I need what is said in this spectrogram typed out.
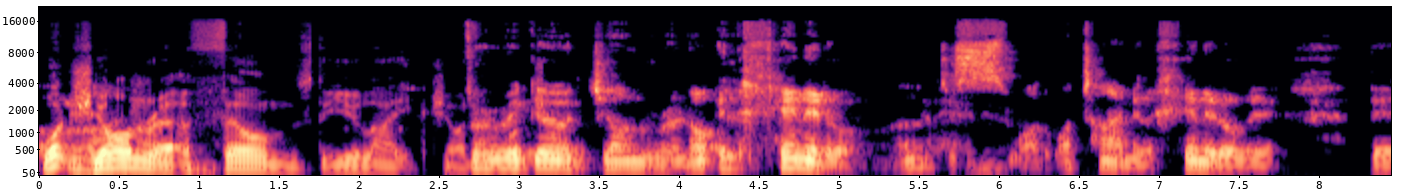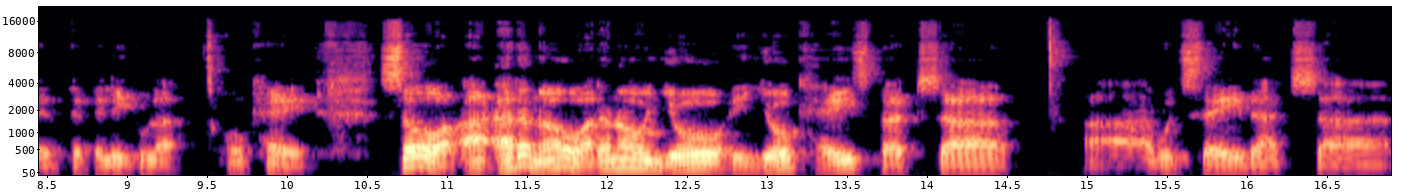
What right. genre of films do you like, Johnny? Very what good genre, ¿no? El género. Huh? Just what, what time? El género de, de, de película. Okay. So I, I don't know. I don't know in your in your case, but uh, I would say that uh,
